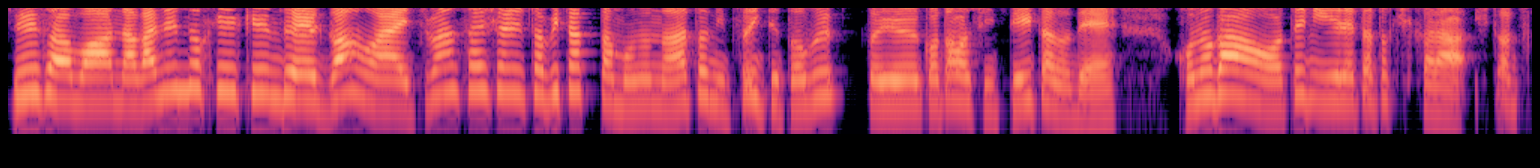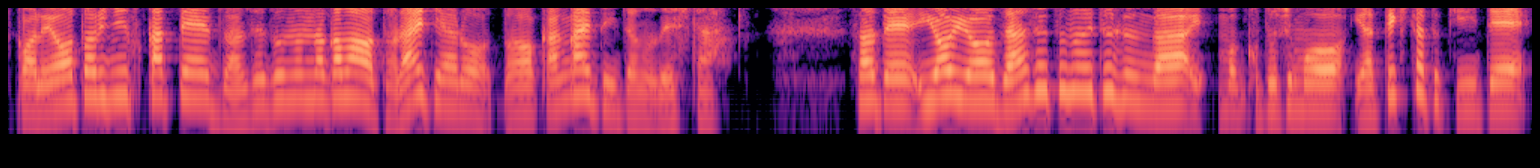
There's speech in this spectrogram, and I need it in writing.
じいさんは長年の経験で、ガンは一番最初に飛び立ったものの後について飛ぶということを知っていたので、このガンを手に入れた時から一つこれを鳥に使って残雪の仲間を捕らえてやろうと考えていたのでした。さて、いよいよ残雪の一軍が、ま、今年もやってきたと聞いて、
